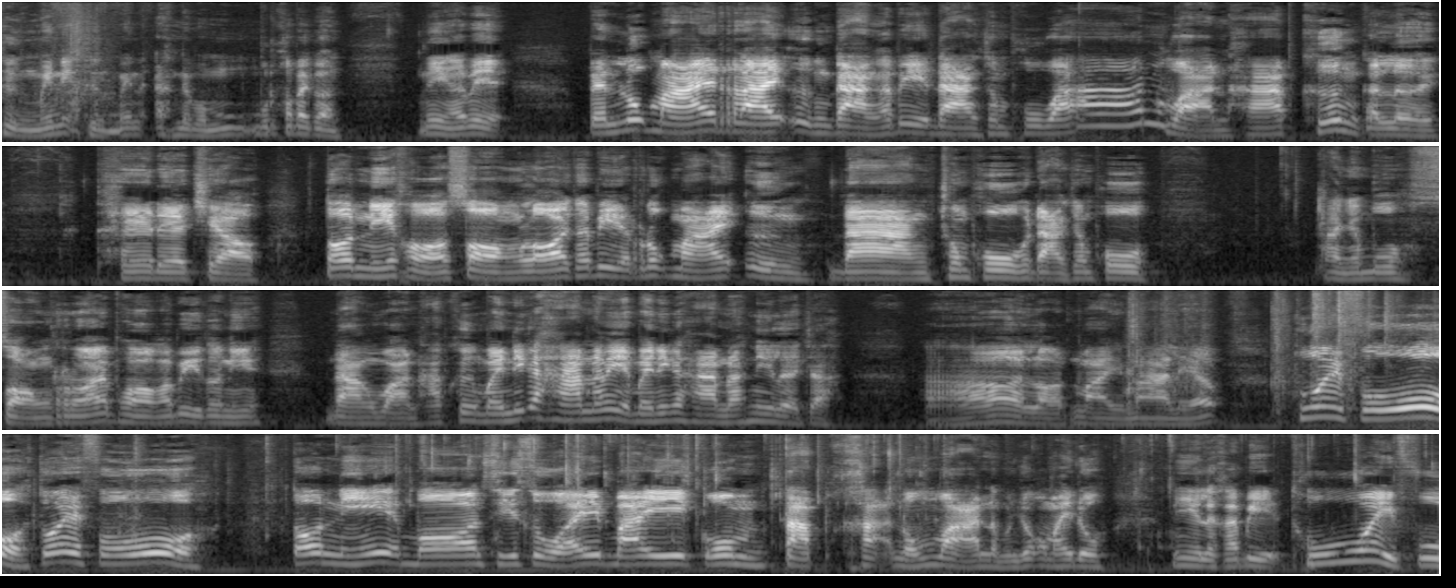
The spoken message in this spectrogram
ถึงไหมนี่ยถึงไหมเนี่ยเดี๋ยวผมมุดเข้าไปก่อนนี่ครับพี่ เป็นลูกไม้ลายอึ่งด่างครับพี่ด่างชมพูหวานหวานฮาร์ปครึ่งกันเลย เทเดเชลต้นนี้ขอ 200ครับพี่ลูกไม้อึ่งด่างชมพูด่างชมพูด่างชมพู200 พอครับพี่ตัวนี้ด่างหวานฮาร์ปครึ่งใบนี้ก็ฮาร์มนะพี่ใบนี้ก็ฮาร์มนะนี่เลยจ้ะอ๋อหลอดใหม่มาแล้วถ้วยฟูถ้วยฟู ต้นนี้บอลสีสวยใบกลมตับขนมหวานเดี๋ยวผมยกออกมาให้ดู นี่เลยครับพี่ถ้วยฟู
